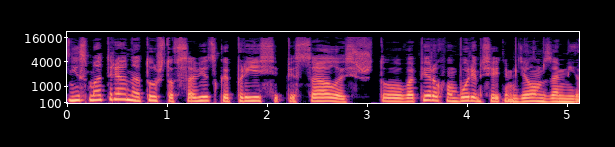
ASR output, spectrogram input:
несмотря на то, что в советской прессе писалось, что, во-первых, мы боремся этим делом за мир,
